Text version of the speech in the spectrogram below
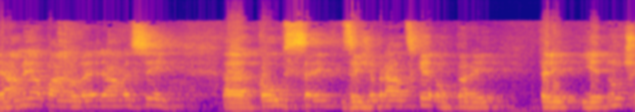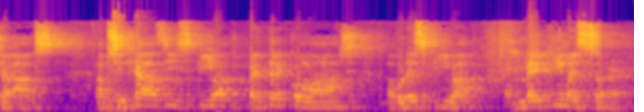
Dámy a pánové, dáme si eh, kousek ze žebrácké opery, tedy jednu část, a přichází zpívat Petr Kolář a bude zpívat Mackie Messer.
